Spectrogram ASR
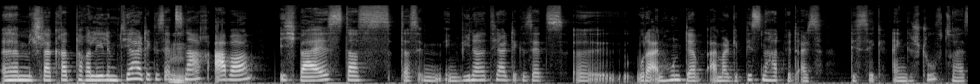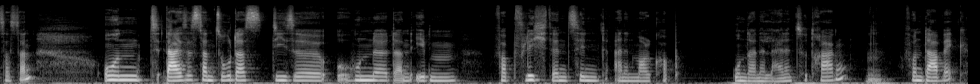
ähm, ich schlage gerade parallel im Tierhaltegesetz mhm. nach, aber ich weiß, dass das im, im Wiener Tierhaltegesetz äh, oder ein Hund, der einmal gebissen hat, wird als bissig eingestuft, so heißt das dann. Und da ist es dann so, dass diese Hunde dann eben verpflichtend sind, einen Maulkorb und eine Leine zu tragen. Mhm. Von da weg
